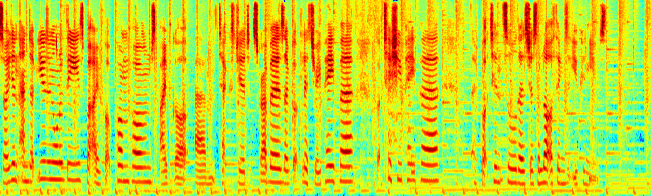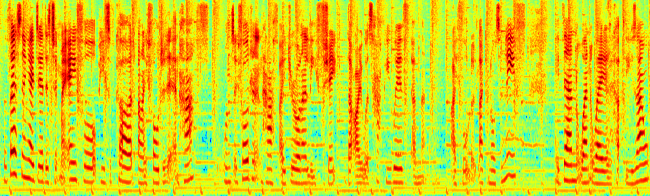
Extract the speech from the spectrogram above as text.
So I didn't end up using all of these, but I've got pom-poms, I've got um, textured scrubbers, I've got glittery paper, I've got tissue paper, I've got tinsel, there's just a lot of things that you can use. The first thing I did is took my A4 piece of card and I folded it in half. Once I folded it in half, I drew on a leaf shape that I was happy with and that I thought looked like an autumn leaf. I then went away and cut these out.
